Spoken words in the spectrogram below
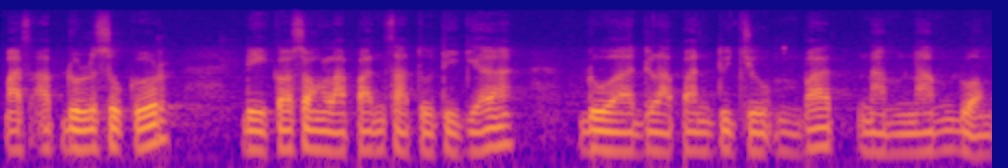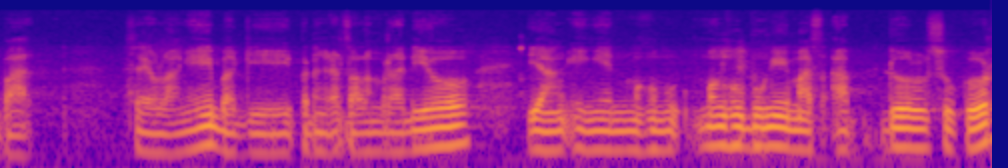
Mas Abdul Syukur di 0813 2874 6624. Saya ulangi bagi pendengar salam radio yang ingin menghubu- menghubungi Mas Abdul Syukur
